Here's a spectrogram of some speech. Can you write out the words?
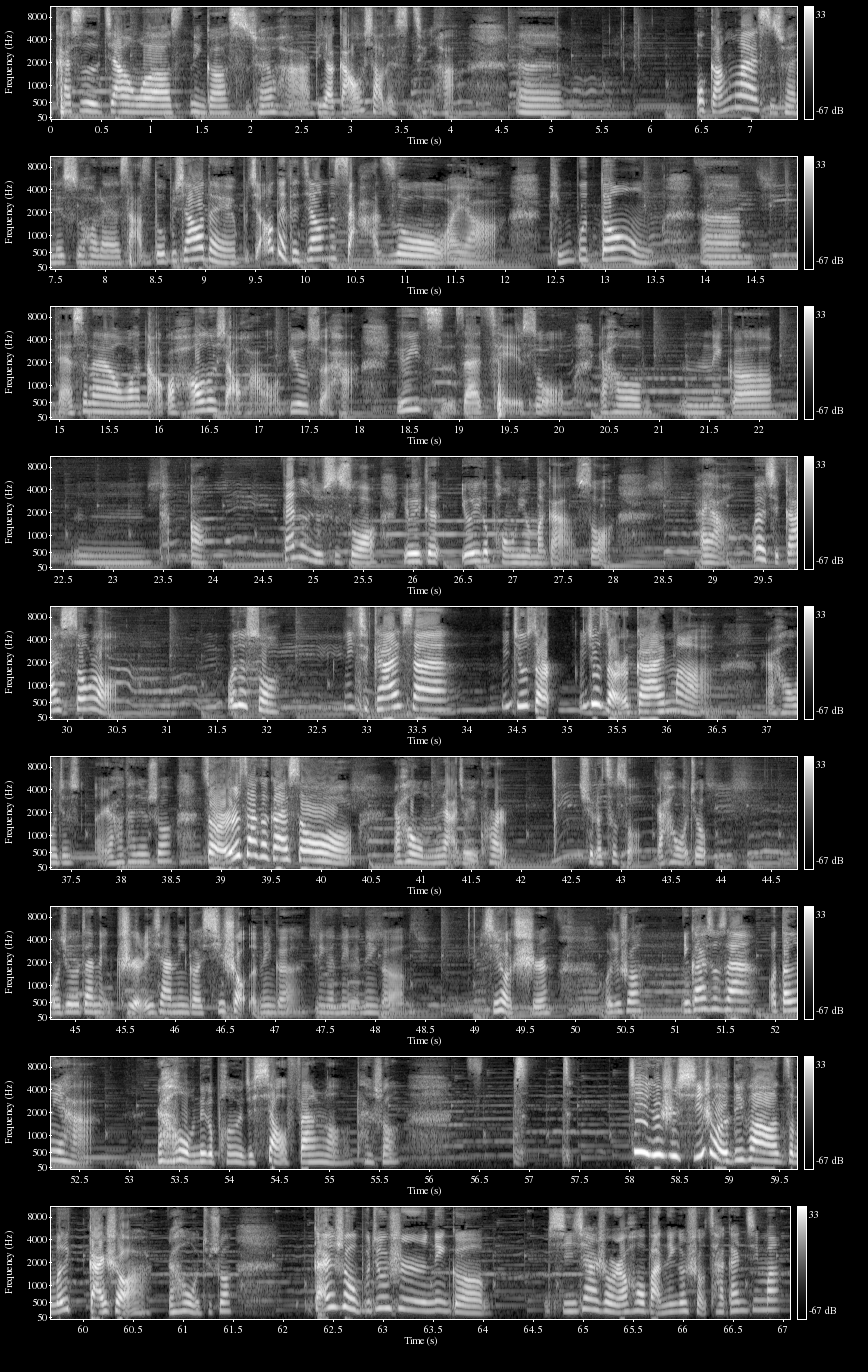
开始讲我那个四川话比较搞笑的事情哈。嗯，我刚来四川的时候呢，啥子都不晓得，不晓得他讲的啥子哦，哎呀，听不懂。嗯，但是呢，我闹过好多笑话哦，比如说哈，有一次在厕所，然后嗯，那个嗯，他哦，反正就是说有一个有一个朋友嘛，嘎说。哎呀，我要去改手了，我就说你去改噻，你就这儿，你就这儿改嘛。然后我就，然后他就说这儿咋个改手？然后我们俩就一块儿去了厕所，然后我就我就在那指了一下那个洗手的那个那个那个那个洗手池，我就说你改手噻，我等你哈。然后我们那个朋友就笑翻了，他说。这个是洗手的地方，怎么改手啊？然后我就说，改手不就是那个洗一下手，然后把那个手擦干净吗？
